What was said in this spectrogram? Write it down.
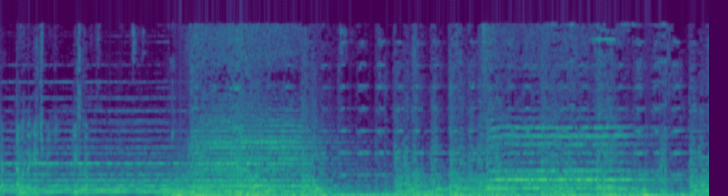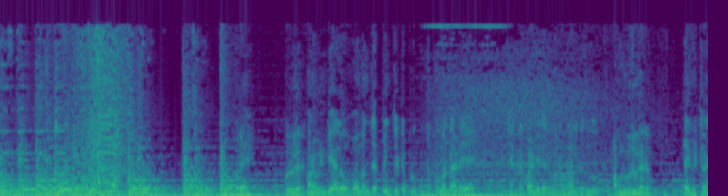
Yeah I'm engagement please come గురుగారు. మనం ఇండియాలో హోమం జరిపించేటప్పుడు గుట్టుకుమన్నాడే చక్రపాణి గారు మనవరాలు కదూ? అవును గురుగారు. ఏమిట్రా?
